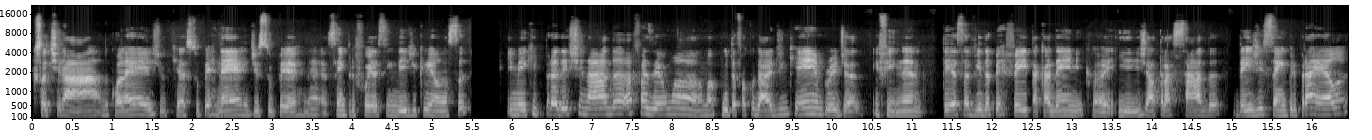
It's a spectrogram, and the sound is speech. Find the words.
que só tira A no colégio, que é super nerd, super, né, sempre foi assim desde criança. E meio que predestinada a fazer uma, uma puta faculdade em Cambridge, enfim, né, ter essa vida perfeita acadêmica e já traçada desde sempre para ela.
